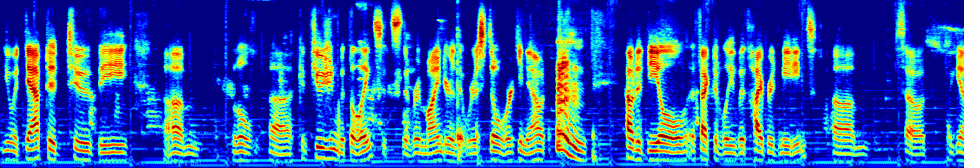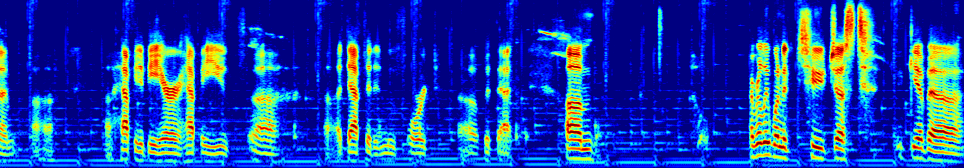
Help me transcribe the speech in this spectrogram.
you adapted to the um, little uh, confusion with the links. It's the reminder that we're still working out how to deal effectively with hybrid meetings. Um, so again, I'm uh, uh, happy to be here. Happy you uh, adapted and moved forward uh, with that. Um, I really wanted to just give a,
